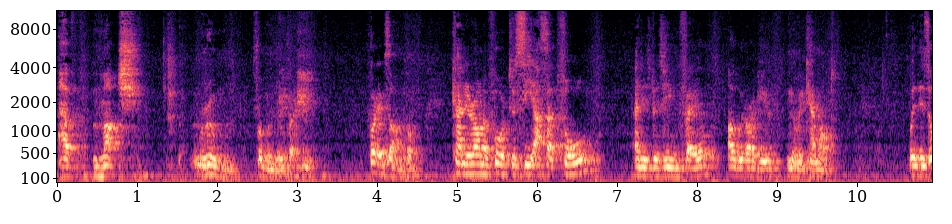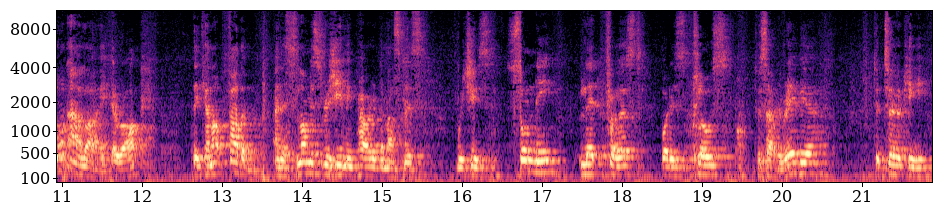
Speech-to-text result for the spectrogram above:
have much room for maneuver. For example, can Iran afford to see Assad fall and his regime fail? I would argue, no, it cannot. With his own ally, Iraq, they cannot fathom an Islamist regime in power in Damascus, which is Sunni led first, but is close to Saudi Arabia, to Turkey,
